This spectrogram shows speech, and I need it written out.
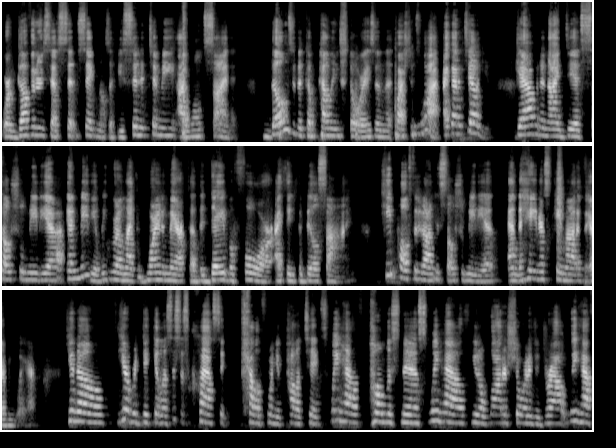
where governors have sent signals if you send it to me, I won't sign it. Those are the compelling stories and the questions why. I got to tell you, Gavin and I did social media and media. We were on like Morning America the day before I think the bill signed. He posted it on his social media, and the haters came out of everywhere you know, you're ridiculous. This is classic California politics. We have homelessness. We have, you know, water shortage and drought. We have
